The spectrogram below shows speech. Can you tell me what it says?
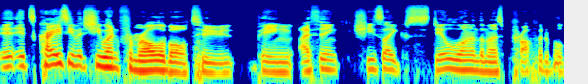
It, it's crazy that she went from rollerball to being I think she's like still one of the most profitable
